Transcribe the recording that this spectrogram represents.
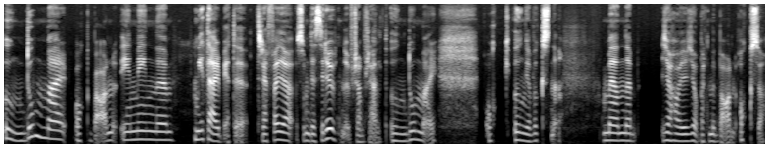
ungdomar och barn. I min, eh, mitt arbete träffar jag, som det ser ut nu, framförallt ungdomar och unga vuxna. Men eh, jag har ju jobbat med barn också.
